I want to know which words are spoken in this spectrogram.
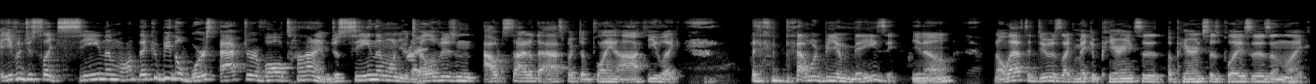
even just like seeing them on, they could be the worst actor of all time. Just seeing them on your Right. television outside of the aspect of playing hockey, like that would be amazing, you know. And all they have to do is like make appearances, appearances, places, and like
